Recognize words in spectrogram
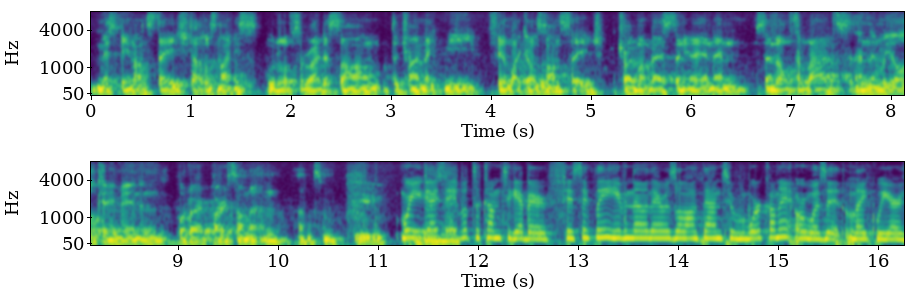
miss being on stage. That was nice. Would love to write a song to try and make me feel like I was on stage. Tried my best anyway, and then sent it off to the lads. And then we all came in and put our parts on it and had some beauty. Were you guys able to come together physically, even though there was a lockdown, to work on it, or was it like we are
